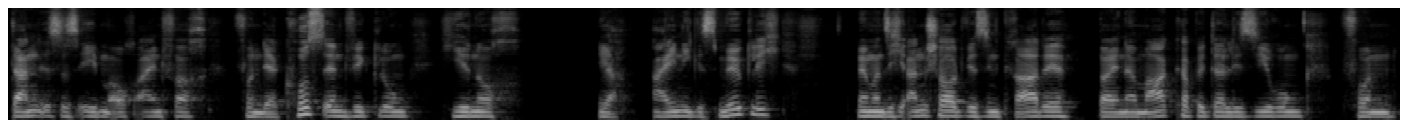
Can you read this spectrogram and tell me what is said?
dann ist es eben auch einfach von der Kursentwicklung hier noch ja, einiges möglich. Wenn man sich anschaut, wir sind gerade bei einer Marktkapitalisierung von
